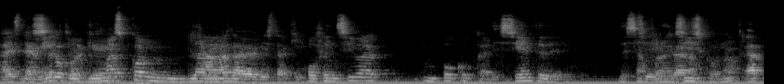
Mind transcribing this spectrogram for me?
a este amigo, Exacto, porque Más con la jamás lo había visto aquí. ofensiva un poco careciente de, de San Sí, Francisco, ¿no? Ah,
